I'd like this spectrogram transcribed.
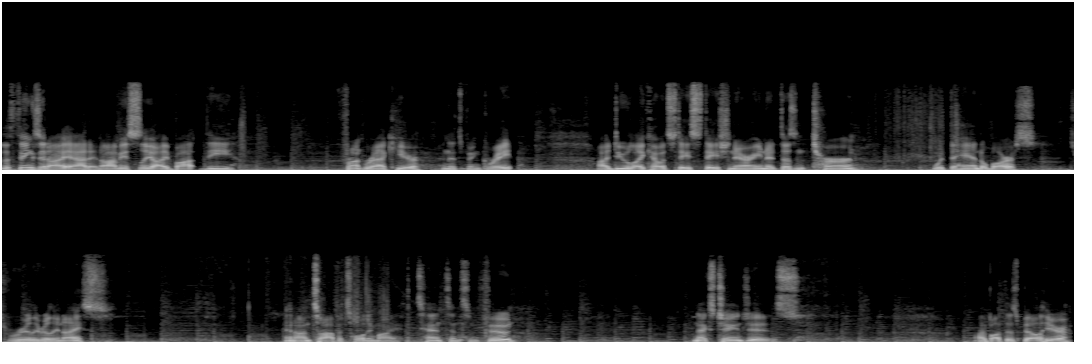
The things that I added, obviously I bought the front rack here and it's been great. I do like how it stays stationary and it doesn't turn with the handlebars. It's really, really nice. And on top, it's holding my tent and some food. Next change is I bought this bell here.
